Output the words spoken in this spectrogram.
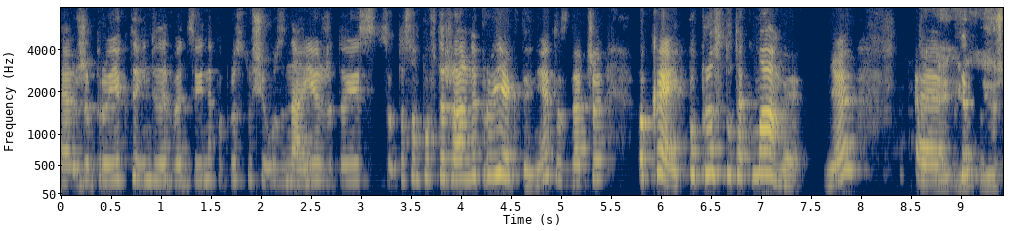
e, że projekty interwencyjne po prostu się uznaje, że to, jest, to są powtarzalne projekty, nie? To znaczy, okej, okay, po prostu tak mamy, nie? E, już,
